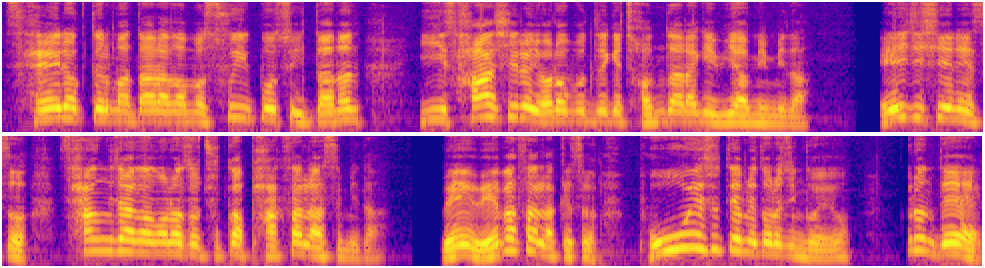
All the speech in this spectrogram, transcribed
세력들만 따라가면 수익 볼 수 있다는 이 사실을 여러분들에게 전달하기 위함입니다. AGCNS 상장하고 나서 주가 박살났습니다. 왜, 왜 박살났겠어요? 보호회수 때문에 떨어진 거예요. 그런데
